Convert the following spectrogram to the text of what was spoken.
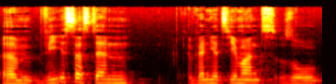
Ähm, wie ist das denn, wenn jetzt jemand so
